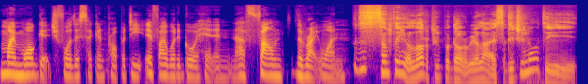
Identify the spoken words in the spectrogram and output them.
my mortgage for the second property if I were to go ahead and I've found the right one? This is something a lot of people don't realize. Did you know the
